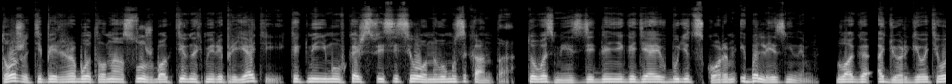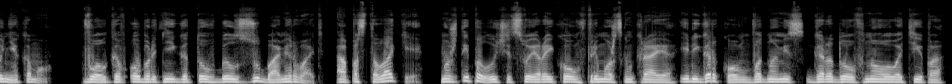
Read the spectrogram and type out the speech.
тоже теперь работал на службу активных мероприятий, как минимум в качестве сессионного музыканта, то возмездие для негодяев будет скорым и болезненным. Благо, одергивать его некому. Волков оборотней готов был зубами рвать, а Постолаки, может, и получит свой райком в Приморском крае или горком в одном из городов нового типа.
